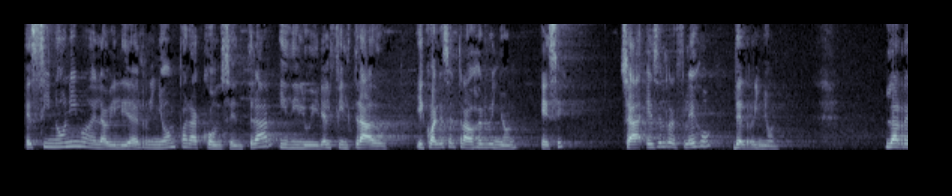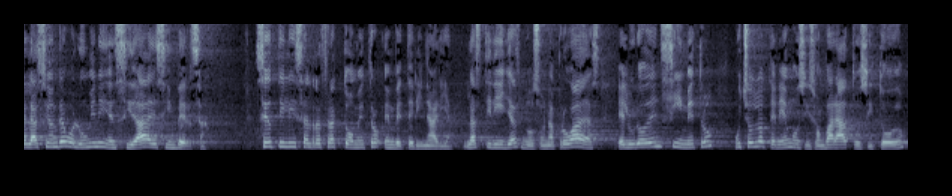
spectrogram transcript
Es sinónimo de la habilidad del riñón para concentrar y diluir el filtrado. ¿Y cuál es el trabajo del riñón? Ese. O sea, es el reflejo del riñón. La relación de volumen y densidad es inversa. Se utiliza el refractómetro en veterinaria. Las tirillas no son aprobadas. El urodensímetro, muchos lo tenemos y son baratos y todo.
